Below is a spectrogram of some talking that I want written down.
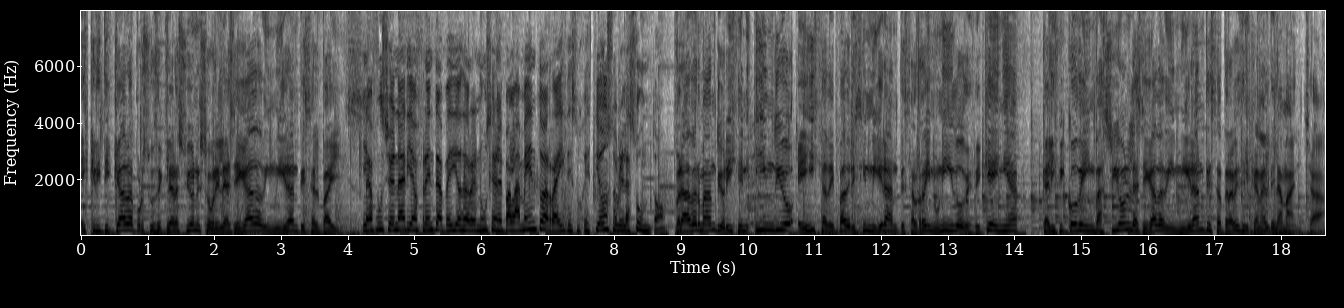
es criticada por sus declaraciones sobre la llegada de inmigrantes al país. La funcionaria enfrenta pedidos de renuncia en el Parlamento a raíz de su gestión sobre el asunto. Braverman, de origen indio e hija de padres inmigrantes al Reino Unido desde Kenia, calificó de invasión la llegada de inmigrantes a través del Canal de la Mancha.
